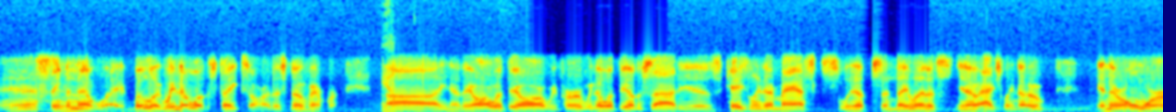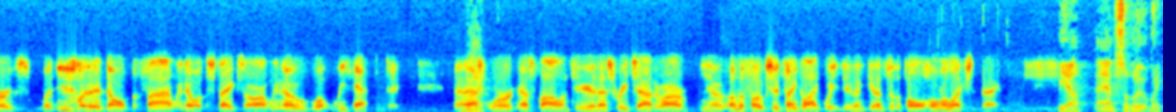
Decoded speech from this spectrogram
Eh, seeming that way. But look, we know what the stakes are this November. Yeah. Uh, you know, they are what they are. We've heard, we know what the other side is. Occasionally their mask slips and they let us, you know, actually know in their own words, but usually they don't. But fine, we know what the stakes are. We know what we have to do. And that's Right. work, that's volunteer, that's reach out to our, you know, other folks who think like we do and get them to the polls on election day. Yeah, absolutely.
